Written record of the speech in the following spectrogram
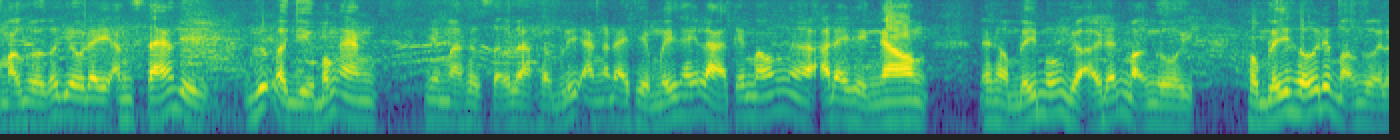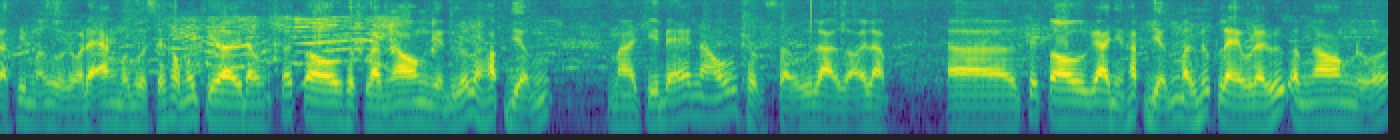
mọi người có vô đây ăn sáng thì rất là nhiều món ăn nhưng mà thực sự là hùng lý ăn ở đây thì hùng lý thấy là cái món ở đây thì ngon nên hùng lý muốn gửi đến mọi người hùng lý hứa đến mọi người là khi mọi người vào đây ăn mọi người sẽ không có chơi đâu cái tô thật là ngon nhìn rất là hấp dẫn mà chị bé nấu thực sự là gọi là uh, cái tô ra nhìn hấp dẫn mà nước lèo là rất là ngon nữa.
